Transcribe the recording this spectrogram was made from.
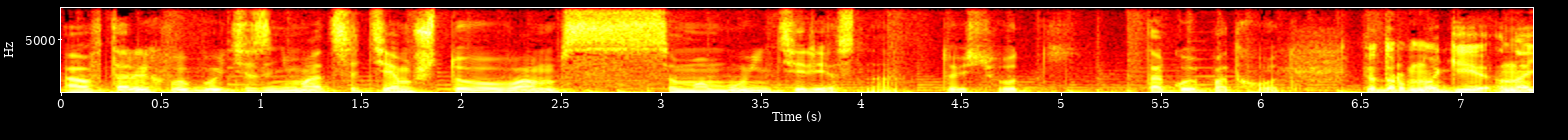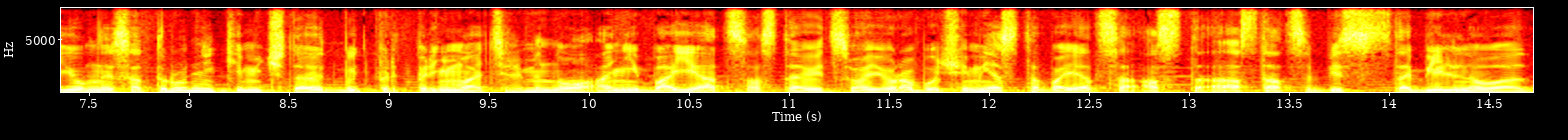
А во-вторых, вы будете заниматься тем, что вам самому интересно. То есть вот такой подход. Федор, многие наемные сотрудники мечтают быть предпринимателями, но они боятся оставить свое рабочее место, боятся остаться без стабильного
